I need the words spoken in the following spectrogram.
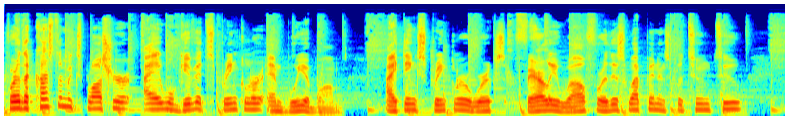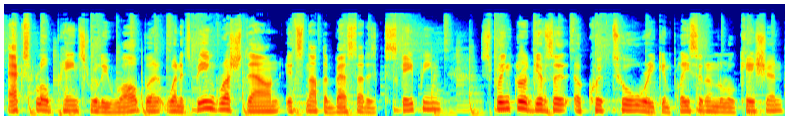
For the custom Explosher, I will give it Sprinkler and Booyah Bomb. I think Sprinkler works fairly well for this weapon in Splatoon 2. Explo paints really well, but when it's being rushed down, it's not the best at escaping. Sprinkler gives it a quick tool where you can place it in a location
